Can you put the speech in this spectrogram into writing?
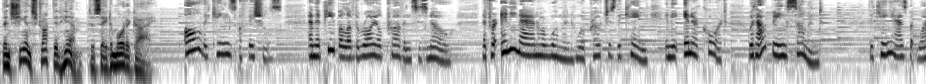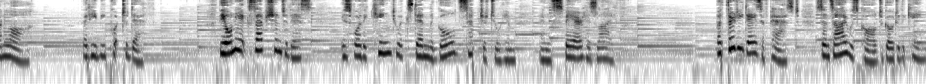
Then she instructed him to say to Mordecai, All the king's officials and the people of the royal provinces know that for any man or woman who approaches the king in the inner court without being summoned, the king has but one law, that he be put to death. The only exception to this is for the king to extend the gold scepter to him and spare his life. But thirty days have passed since I was called to go to the king.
